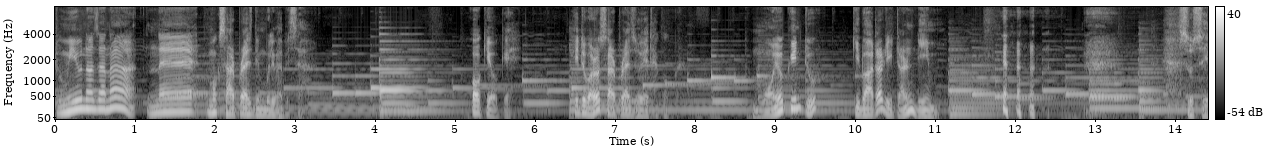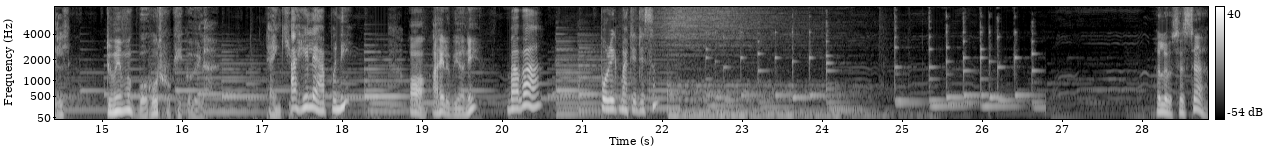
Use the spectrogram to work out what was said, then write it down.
তুমিও নাজানা নে মোক ছাৰপ্ৰাইজ দিম বুলি ভাবিছা? Okay okay. এইটো বাৰু ছাৰপ্ৰাইজ হৈয়ে থাকক। ময়ো কিন্তু কিবা এটা ৰিটাৰ্ণ দিম। সুশীল তুমি মোক বহুত সুখী কৰিলা থেংক ইউ আহিলে আপুনি অঁ আহিলোঁ বিয়নী বাবা পৰীক মাতি দেচোন Hello, sister.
